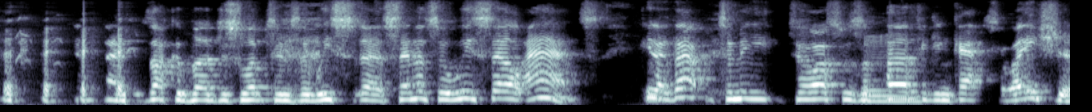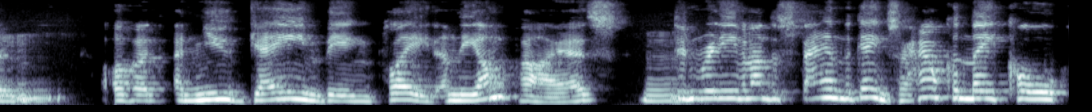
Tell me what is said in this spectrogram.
and Zuckerberg just looked at him and said, we, uh, Senator, we sell ads. You know, that to me, to us, was a mm. perfect encapsulation mm. Of a, a, new game being played. And the umpires mm. didn't really even understand the game. So how can they call,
